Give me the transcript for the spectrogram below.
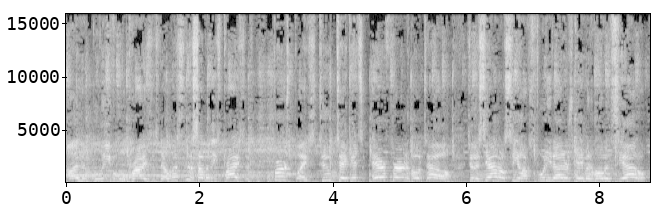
unbelievable prizes. Now listen to some of these prizes. First place, two tickets, airfare and hotel to the Seattle Seahawks 49ers game at home in Seattle.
